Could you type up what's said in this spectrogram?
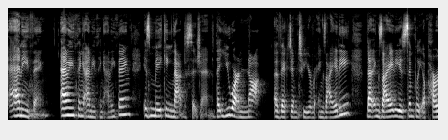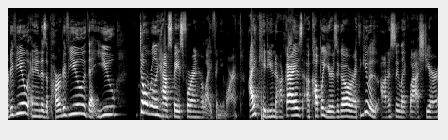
anything anything, anything, anything is making that decision that you are not a victim to your anxiety. That anxiety is simply a part of you, and it is a part of you that you don't really have space for in your life anymore. I kid you not, guys. A couple years ago, or I think it was honestly like last year,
